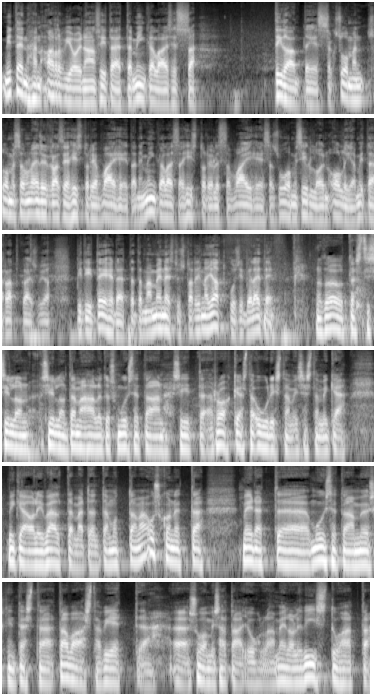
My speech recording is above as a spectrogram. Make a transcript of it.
miten hän arvioidaan sitä, että minkälaisessa tilanteessa, Suomen, Suomessa on erilaisia historian vaiheita, niin minkälaisessa historiallisessa vaiheessa Suomi silloin oli ja mitä ratkaisuja piti tehdä, että tämä menestystarina jatkuisi vielä eteenpäin? No toivottavasti silloin, silloin tämä hallitus muistetaan siitä rohkeasta uudistamisesta, mikä, mikä oli välttämätöntä, mutta mä uskon, että meidät äh, muistetaan myöskin tästä tavasta viettää äh, Suomi 100 juhlaa. Meillä oli 5000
